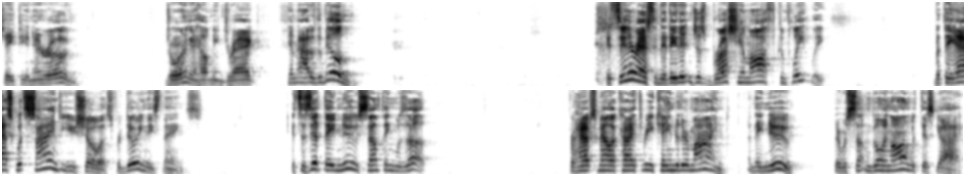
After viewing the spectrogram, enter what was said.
JP and Enro and Jordan are going to help me drag him out of the building. It's interesting that they didn't just brush him off completely, but they asked, What sign do you show us for doing these things? It's as if they knew something was up. Perhaps Malachi 3 came to their mind and they knew there was something going on with this guy.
